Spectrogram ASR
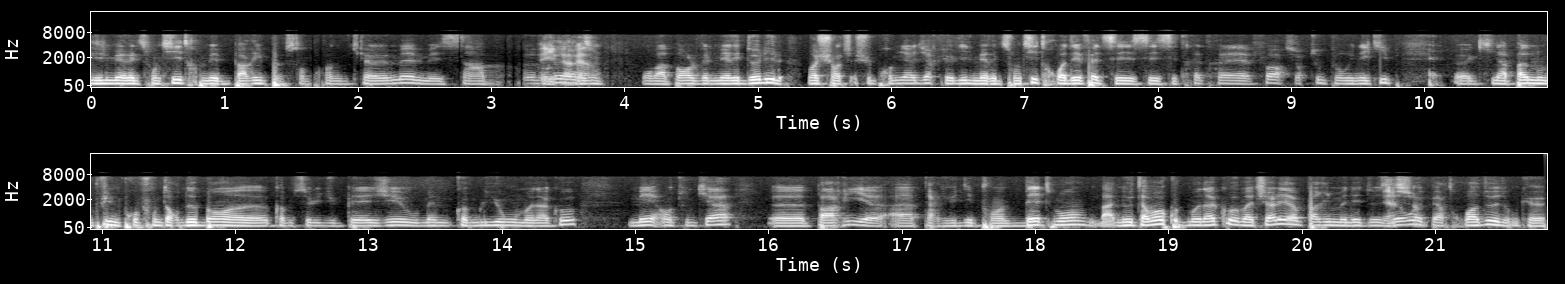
Lille mérite son titre, mais Paris peuvent s'en prendre qu'à eux-mêmes. Et c'est un peu vrai, il a raison. On va pas enlever le mérite de Lille. Moi, je suis, je suis le premier à dire que Lille mérite son titre. Trois défaites, c'est très très fort, surtout pour une équipe euh, qui n'a pas non plus une profondeur de banc comme celui du PSG ou même comme Lyon ou Monaco. Mais en tout cas, euh, Paris euh, a perdu des points bêtement, bah, notamment contre Monaco au match aller. Hein. Paris menait 2-0 et perd 3-2. Donc, euh,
